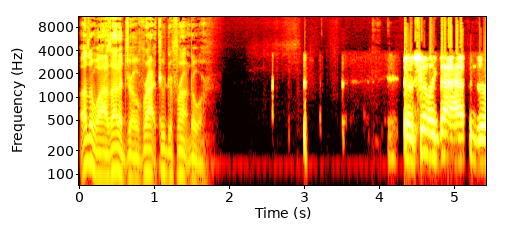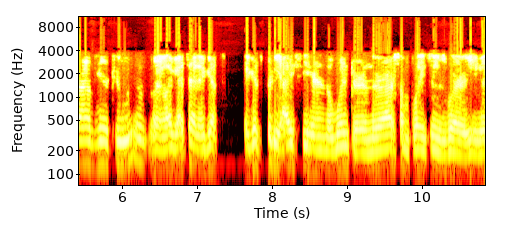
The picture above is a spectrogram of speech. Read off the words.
Otherwise, I'd have drove right through the front door. you know, shit like that happens around here too like i said it gets it gets pretty icy here in the winter and there are some places where you know,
